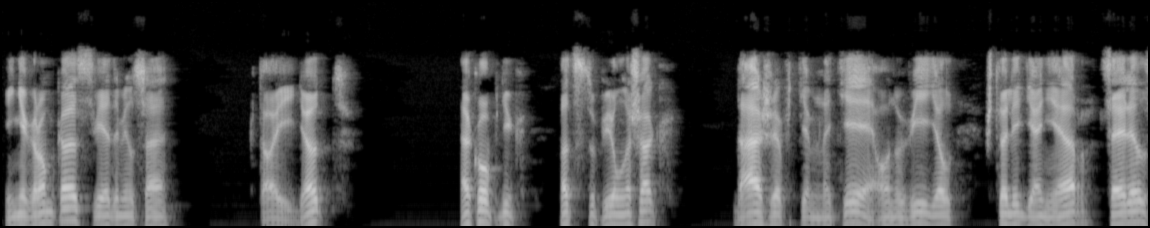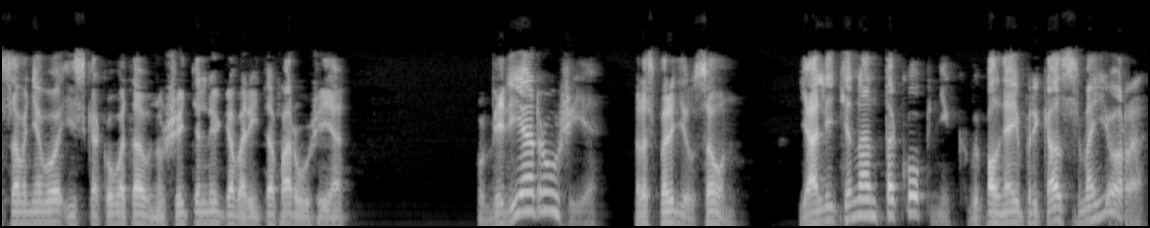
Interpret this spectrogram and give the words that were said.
и негромко осведомился. «Кто идет?» Окопник отступил на шаг. Даже в темноте он увидел, что легионер целился в него из какого-то внушительных габаритов оружия. «Убери оружие!» — распорядился он. «Я лейтенант-окопник, выполняю приказ майора».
